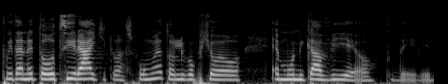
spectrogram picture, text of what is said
Που ήταν το τσιράκι του, ας πούμε, το λίγο πιο αιμονικά βίαιο του David.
